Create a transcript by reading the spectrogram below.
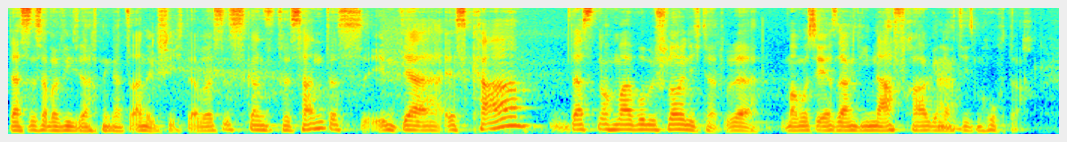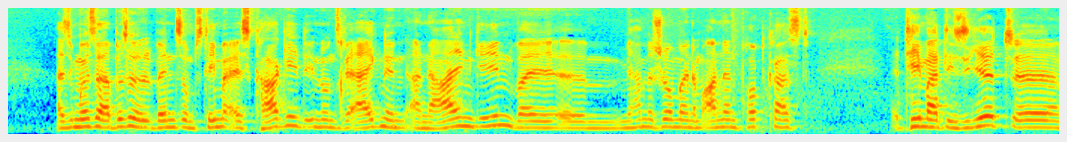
Das ist aber, wie gesagt, eine ganz andere Geschichte. Aber es ist ganz interessant, dass eben der SK das nochmal wo beschleunigt hat. Oder man muss eher sagen, die Nachfrage ja. nach diesem Hochdach. Also ich muss ja ein bisschen, wenn es ums Thema SK geht, in unsere eigenen Annalen gehen, weil ähm, wir haben ja schon mal in einem anderen Podcast thematisiert, äh,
